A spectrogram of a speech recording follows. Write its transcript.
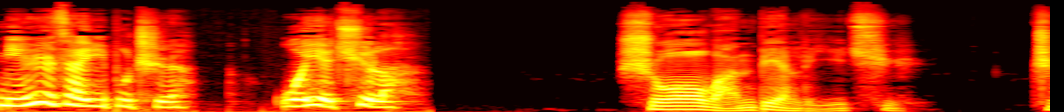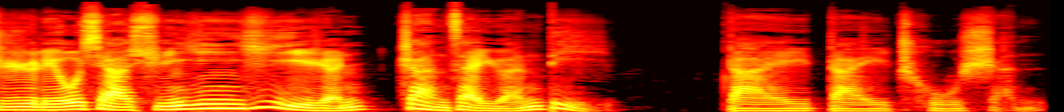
明日再议不迟，我也去了。”说完便离去。只留下寻音一人站在原地，呆呆出神。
